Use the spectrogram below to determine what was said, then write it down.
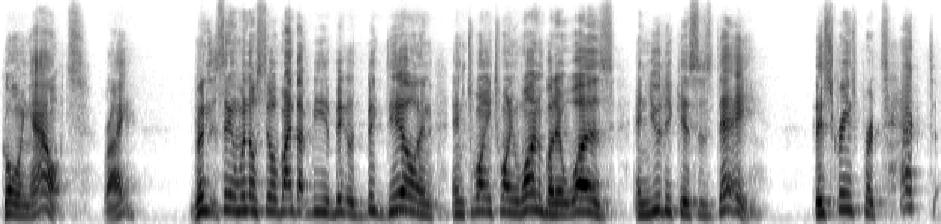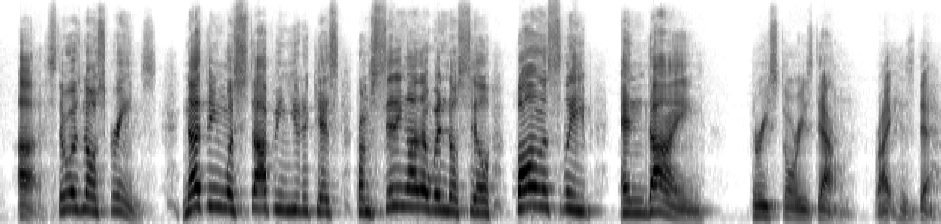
going out, right? Sitting in windowsill might not be a big, a big deal in, in 2021, but it was in Eutychus's day. The screens protect us. There was no screens. Nothing was stopping Eutychus from sitting on the windowsill, falling asleep, and dying three stories down, right? His death.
